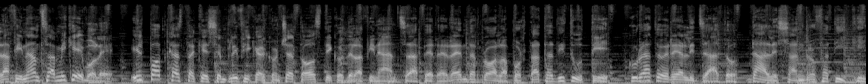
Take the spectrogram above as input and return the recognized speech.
La Finanza Amichevole, il podcast che semplifica il concetto ostico della finanza per renderlo alla portata di tutti, curato e realizzato da Alessandro Fatichi.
